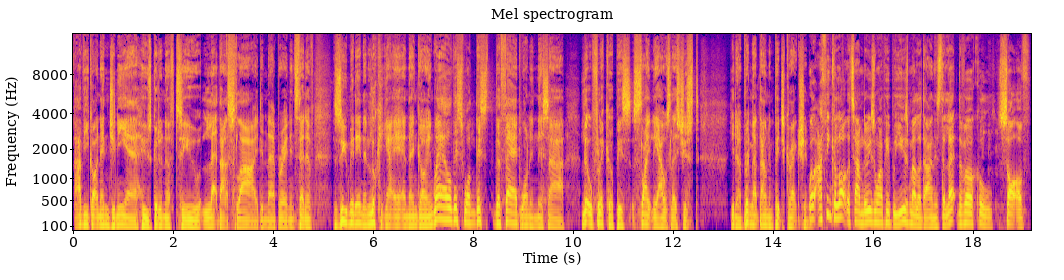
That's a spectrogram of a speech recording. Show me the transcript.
have you got an engineer who's good enough to let that slide in their brain instead of zooming in and looking at it and then going, well, this one, this, the third one in this uh, little flick up is slightly out. So let's just, you know, bring that down in pitch correction. Well, I think a lot of the time the reason why people use Melodyne is to let the vocal sort of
